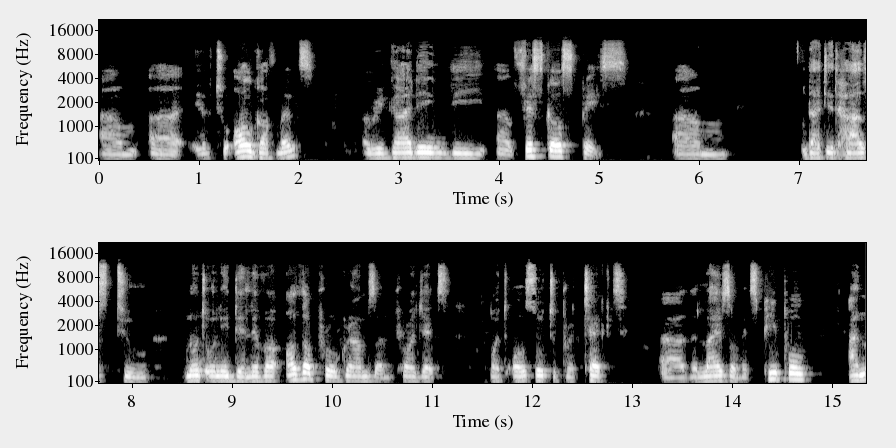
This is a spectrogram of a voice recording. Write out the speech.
um, uh, to all governments regarding the uh, fiscal space um, that it has to not only deliver other programs and projects, but also to protect uh, the lives of its people and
